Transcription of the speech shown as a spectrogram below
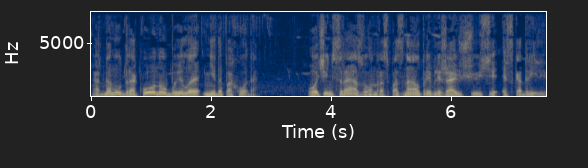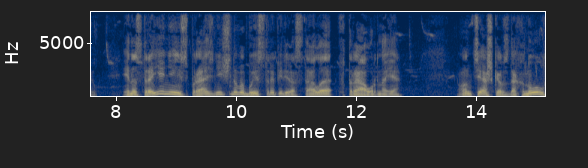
Одному дракону было не до похода. Очень сразу он распознал приближающуюся эскадрилью, и настроение из праздничного быстро перерастало в траурное. Он тяжко вздохнул,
